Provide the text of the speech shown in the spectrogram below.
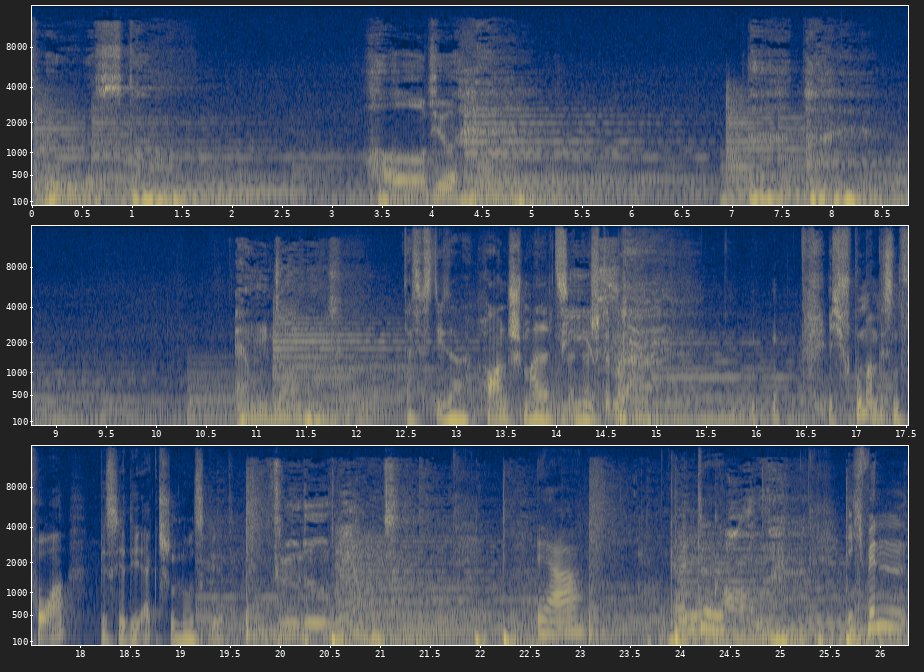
through a storm. Hold your head Das ist dieser Hornschmalz in der Stimme. Ich spule mal ein bisschen vor, bis hier die Action losgeht. Through the wind Ja, könnte. Ich bin,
